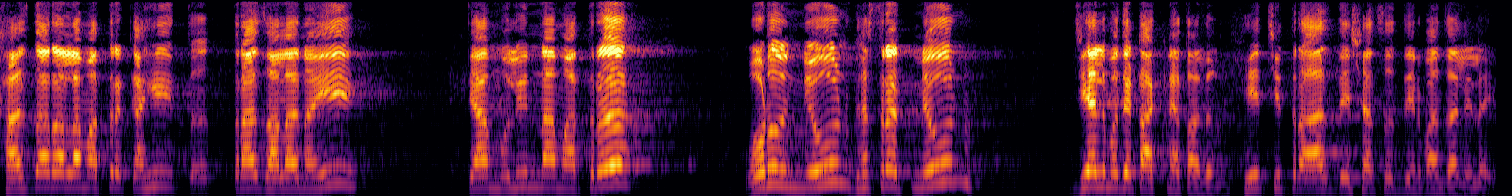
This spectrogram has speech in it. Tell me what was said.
खासदाराला मात्र काही त- त्रास झाला नाही. त्या मुलींना मात्र ओढून नेऊन घसरत नेऊन जेलमध्ये टाकण्यात आलं. हे चित्र आज देशाचं निर्माण झालेलं आहे.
